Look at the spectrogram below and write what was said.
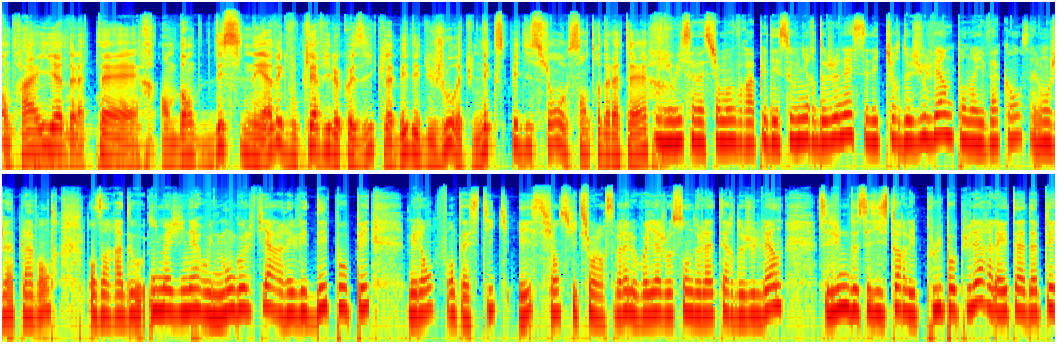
entrailles de la Terre en bande dessinée. Avec vous, Claire Villecozic, la BD du jour est une expédition au centre de la Terre. Et oui, ça va sûrement vous rappeler des souvenirs de jeunesse, ces lectures de Jules Verne pendant les vacances, allongées à plat ventre, dans un radeau imaginaire où une montgolfière arrivait d'épopée, mêlant fantastique et science-fiction. Alors c'est vrai, le voyage au centre de la Terre de Jules Verne, c'est l'une de ses histoires les plus populaires. Elle a été adaptée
